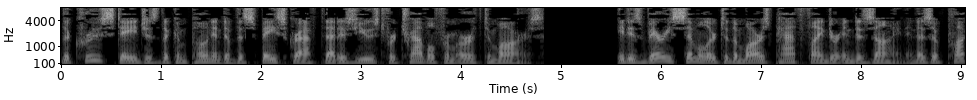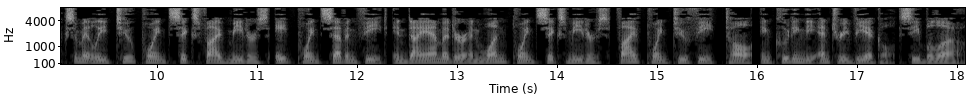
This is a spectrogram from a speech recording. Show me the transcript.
The cruise stage is the component of the spacecraft that is used for travel from Earth to Mars. It is very similar to the Mars Pathfinder in design and is approximately 2.65 meters (8.7 feet) in diameter and 1.6 meters (5.2 feet) tall, including the entry vehicle. See below.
